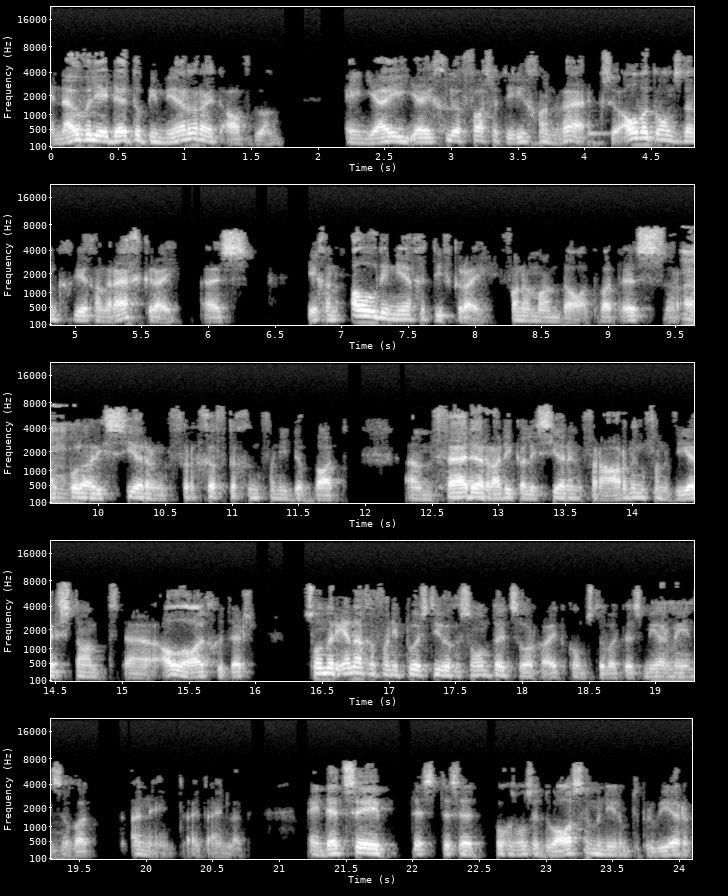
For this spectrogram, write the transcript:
En nou wil jy dit op die meerderheid afdwing en jy jy glo vas dat hierdie gaan werk. So al wat ons dink jy gaan regkry is jy gaan al die negatief kry van 'n mandaat wat is 'n mm. polarisering, vergiftiging van die debat, um verder radikalisering, verharding van weerstand, uh, al daai goeters sonder enige van die positiewe gesondheidsorg uitkomste wat is meer mm. mense wat inent uiteindelik. En dit sê dis dis 'n volgens ons 'n dwaase manier om te probeer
